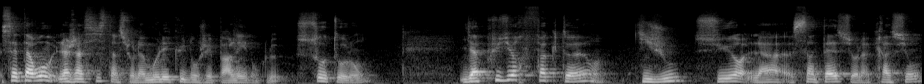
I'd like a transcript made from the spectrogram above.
cet arôme, là j'insiste hein, sur la molécule dont j'ai parlé, donc le sautolon. Il y a plusieurs facteurs qui jouent sur la synthèse, sur la création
